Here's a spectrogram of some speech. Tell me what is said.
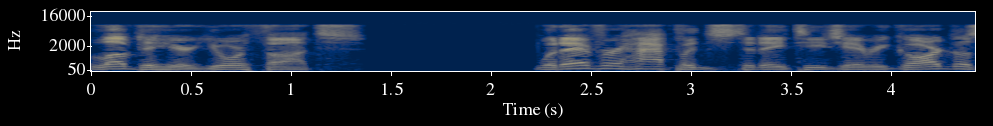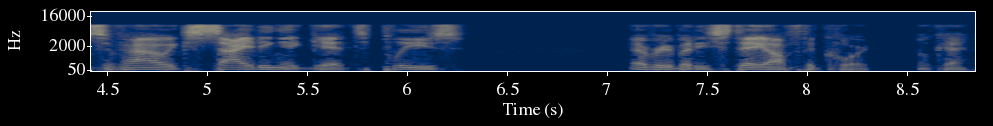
Love to hear your thoughts. Whatever happens today, TJ, regardless of how exciting it gets, please, everybody, stay off the court. Okay,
